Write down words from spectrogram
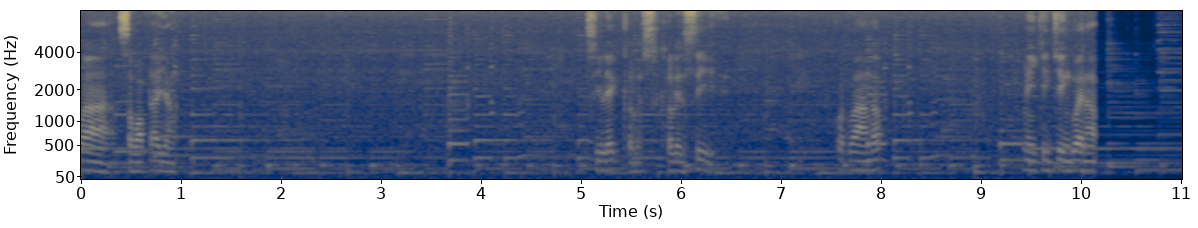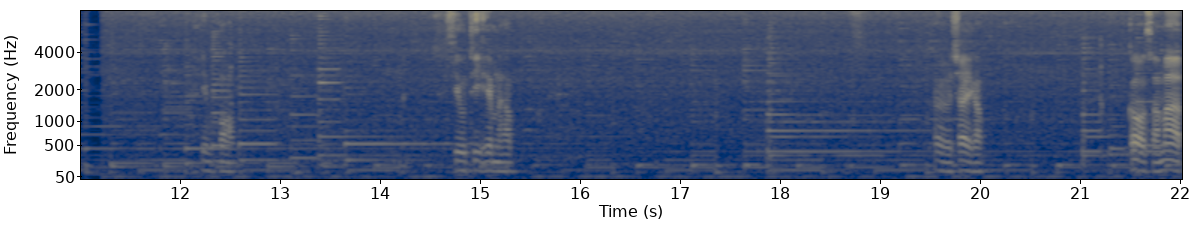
ว่าสวับได้ยัง select currency กดวางครับ มีจริง ๆ ด้วยนะครับ import QTM นะครับ เออ ใช่ครับ ก็สามารถ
